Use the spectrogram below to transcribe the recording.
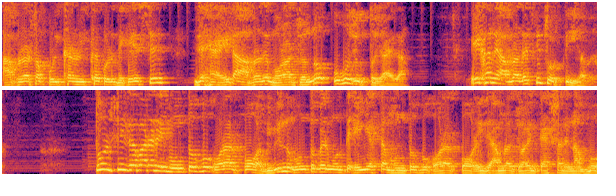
আপনারা সব পরীক্ষা নিরীক্ষা করে দেখে এসছেন। যে হ্যাঁ এটা আপনাদের মরার জন্য উপযুক্ত জায়গা। এখানে আপনাদেরকে চড়তেই হবে। তুলসী গাবারের এই মন্তব্য করার পর, বিভিন্ন মন্তব্যের মধ্যে এই একটা মন্তব্য করার পর, এই যে আমরা জয়েন্ট অ্যাকশনে নামবো,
